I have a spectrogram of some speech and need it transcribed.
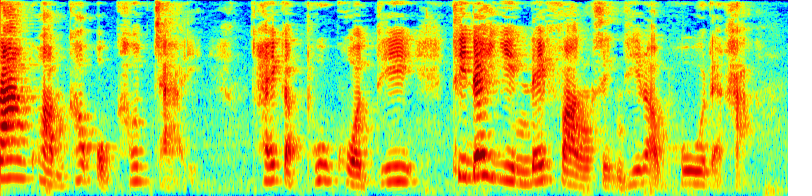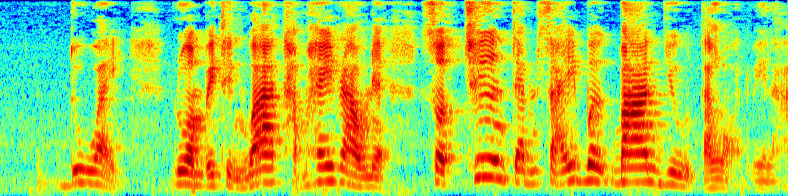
สร้างความเข้าอกเข้าใจ ให้กับผู้คนที่ที่ได้ยินได้ฟังสิ่งที่เราพูดอะค่ะด้วย รวมไปถึงว่าทำให้เราเนี่ยสดชื่นแจ่มใสเบิกบานอยู่ตลอดเวลา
